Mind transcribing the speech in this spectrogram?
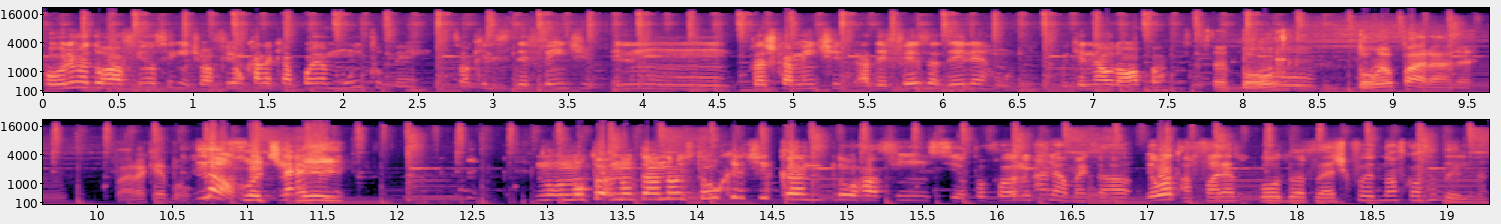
problema do Rafinha é o seguinte, o Rafinha é um cara que apoia muito bem, só que ele se defende, ele não, praticamente a defesa dele é ruim, porque na Europa É bom, o- bom é o Pará, né? Pará que é bom. não, Continuei. não, não, tô- não, não estou criticando o Rafinha em si, eu tô falando Ah, que não, mas a, eu a falha do gol do Atlético foi nas costas dele, né?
